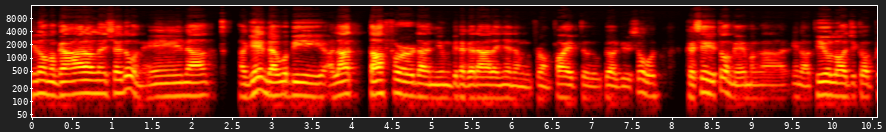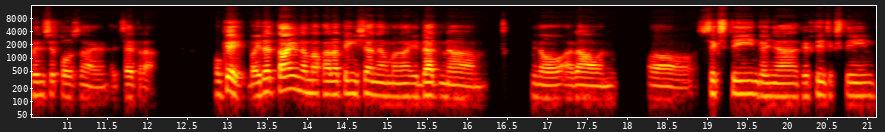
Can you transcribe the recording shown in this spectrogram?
You know, mag-aaral na siya doon. And uh, again, that would be a lot tougher than yung pinag-aralan niya ng from 5 to 12 years old. Kasi ito, may mga, you know, theological principles na, etc. Okay, by the time na makarating siya ng mga edad na, you know, around uh, 16, ganyan, 15, 16,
